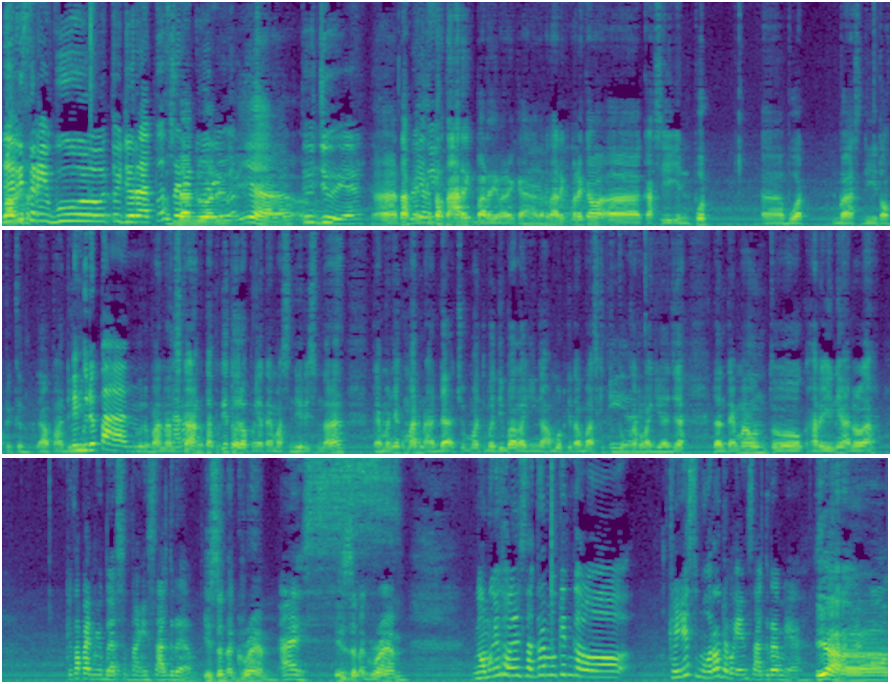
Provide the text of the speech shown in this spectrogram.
dari Totalnya- 1700 terus dari dan 2000 2000 iya. 7 ya. Eh, tapi yang Berarti- tertarik berarti mereka, Iya. tertarik mereka eh, kasih input eh, buat bahas di topik ke- apa di Minggu depan. Minggu depan. Karena- sekarang tapi kita udah punya tema sendiri. Sebenarnya temanya kemarin ada, cuma tiba-tiba lagi nggak mood kita bahas, kita Iya. tukar lagi aja. Dan tema untuk hari ini adalah Kita pengen ngebahas tentang Instagram. isn't a gram. A gram? Ngomongin soal Instagram mungkin kalau kayaknya semua orang udah pakai Instagram ya. Iya. Mau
